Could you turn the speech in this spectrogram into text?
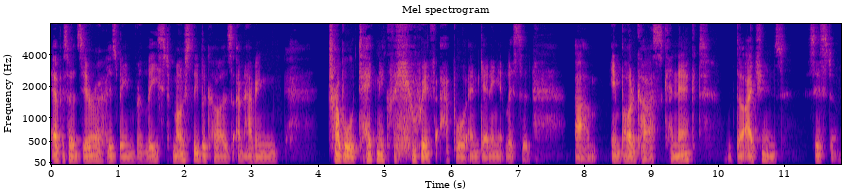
episode zero has been released, mostly because I'm having trouble technically with Apple and getting it listed um, in Podcast Connect, the iTunes system.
